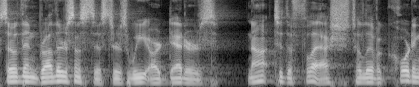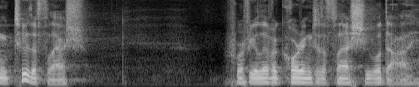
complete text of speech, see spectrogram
So then, brothers and sisters, we are debtors, not to the flesh, to live according to the flesh. For if you live according to the flesh, you will die.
